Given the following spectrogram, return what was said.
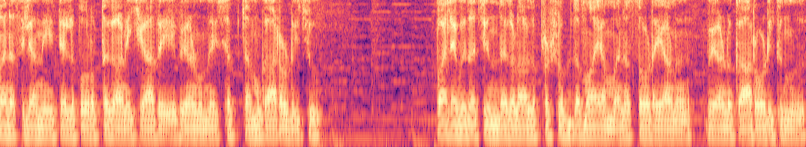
മനസ്സിലെ നീറ്റൽ പുറത്തു കാണിക്കാതെ വേണു നിശബ്ദം കാറോടിച്ചു. പലവിധ ചിന്തകളാൽ പ്രക്ഷുബ്ധമായ മനസ്സോടെയാണ് വേണു കാർ ഓടിക്കുന്നത്.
